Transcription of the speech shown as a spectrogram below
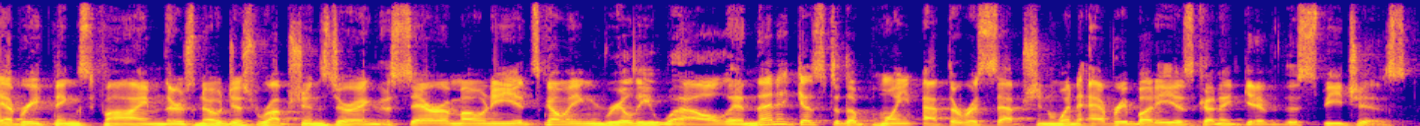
Everything's fine. There's no disruptions during the ceremony. It's going really well. And then it gets to the point at the reception when everybody is going to give the speeches.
